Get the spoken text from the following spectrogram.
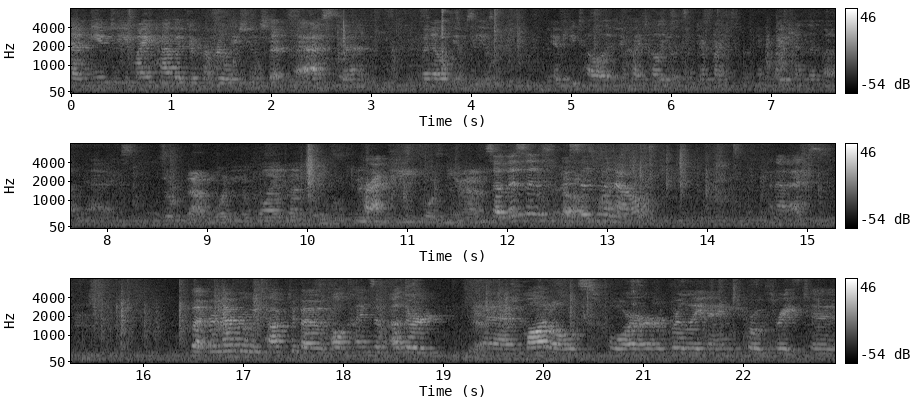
and g might have a different relationship to s than Monod gives. If you tell it, if I tell you it's a different equation than Monod kinetics. So that wouldn't apply in that case? Correct. G equals mu m? So this is, this is Monod kinetics. But remember, we talked about all kinds of other uh, models for relating growth rate to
